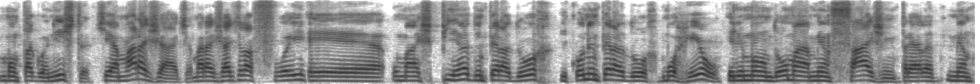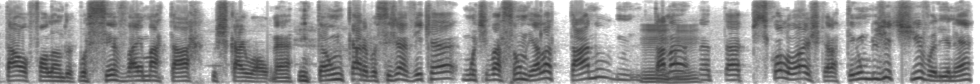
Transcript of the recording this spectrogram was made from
uma antagonista, que é a Mara Jade. A Mara Jade, ela foi é, uma espiã do Imperador e quando o Imperador morreu, ele mandou uma mensagem para ela mental falando: você vai matar o Skywalker, né? Então, cara, você já vê que a motivação dela tá no tá uhum. na, na tá psicológica, ela tem um objetivo ali, né?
